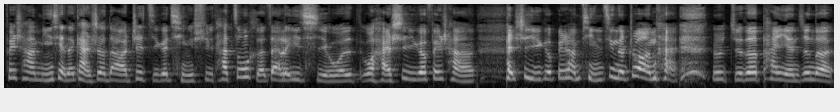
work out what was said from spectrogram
非常明显的感受到这几个情绪它综合在了一起，我我还是一个非常还是一个非常平静的状态，就是觉得攀岩真的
